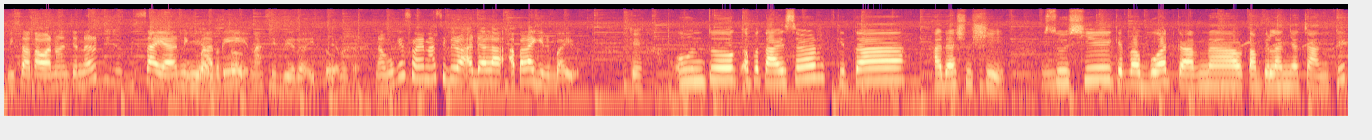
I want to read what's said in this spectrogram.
wisatawan mancanegara juga bisa ya nikmati betul. nasi bira itu. Iya, betul. Nah mungkin selain nasi bira adalah apa lagi nih Mbak Ayu? Oke, untuk appetizer kita ada sushi. Sushi kita buat karena tampilannya cantik,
